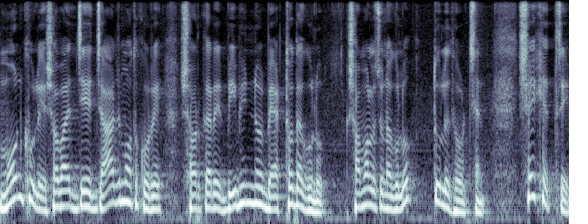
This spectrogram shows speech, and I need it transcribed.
মন খুলে সবাই যে যার মতো করে সরকারের বিভিন্ন ব্যর্থতাগুলো, সমালোচনাগুলো তুলে ধরছেন। সেই ক্ষেত্রে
